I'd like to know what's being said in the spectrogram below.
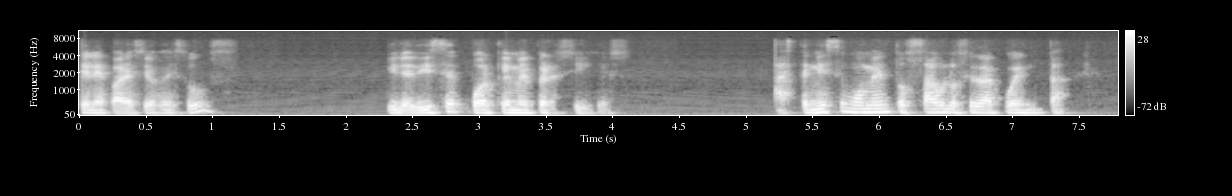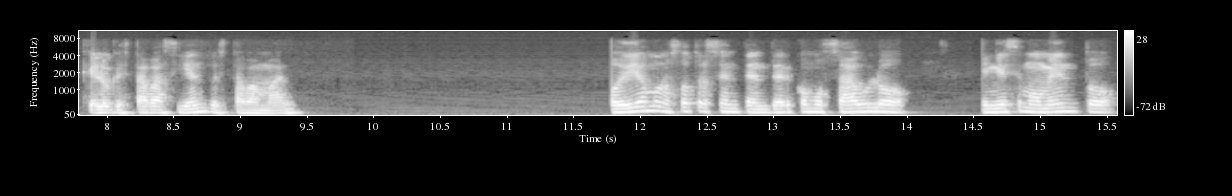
Se le apareció Jesús y le dice, ¿por qué me persigues? Hasta en ese momento Saulo se da cuenta que lo que estaba haciendo estaba mal. Podríamos nosotros entender cómo Saulo en ese momento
